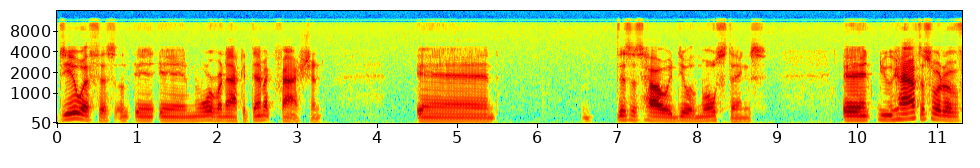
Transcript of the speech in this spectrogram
deal with this in, in more of an academic fashion and this is how we deal with most things. And you have to sort of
